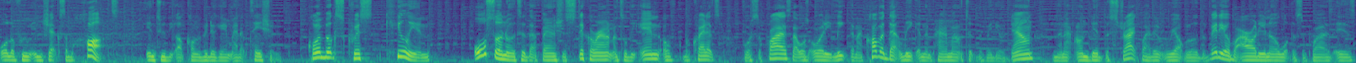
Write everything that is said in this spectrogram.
all of whom inject some heart into the upcoming video game adaptation. Comic Books Chris Killian also noted that fans should stick around until the end of the credits for a surprise that was already leaked. Then I covered that leak and then Paramount took the video down and then I undid the strike but I didn't re-upload the video but I already know what the surprise is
